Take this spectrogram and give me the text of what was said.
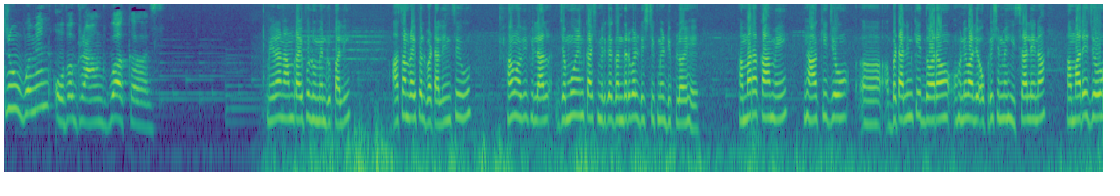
through women overground workers. मेरा नाम rifle women Rupali Assam rifle battalion से हूँ हम अभी फ़िलहाल जम्मू एंड कश्मीर के गंदरबल डिस्ट्रिक्ट में डिप्लॉय है हमारा काम है यहाँ की जो बटालियन के द्वारा होने वाले ऑपरेशन में हिस्सा लेना। हमारे जो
